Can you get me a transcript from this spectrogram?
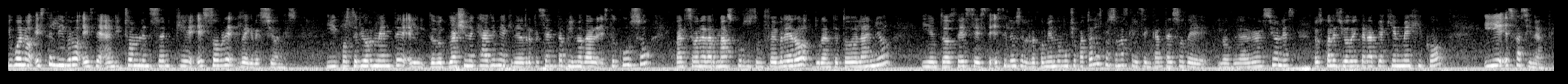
Y bueno, este libro es de Andy Tomlinson, que es sobre regresiones. Y posteriormente, el The Regression Academy, a quien él representa, vino a dar este curso. se van a dar más cursos en febrero durante todo el año. Y entonces, este, este libro se lo recomiendo mucho para todas las personas que les encanta eso de, los de las regresiones, los cuales yo doy terapia aquí en México. Y es fascinante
